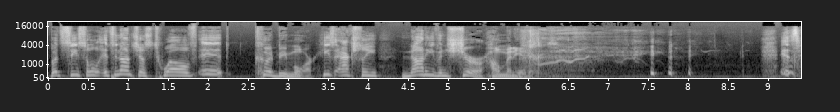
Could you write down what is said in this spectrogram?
But Cecil, it's not just 12, it could be more. He's actually not even sure how many it is. It's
